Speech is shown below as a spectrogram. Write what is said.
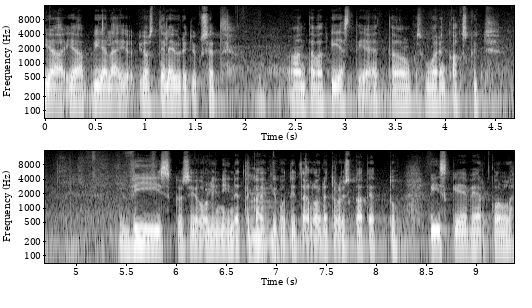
Ja, ja vielä, jos teleyritykset antavat viestiä, että onko se vuoden 2025, kun se oli niin, että kaikki mm. kotitaloudet olisi katettu 5G-verkolla,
